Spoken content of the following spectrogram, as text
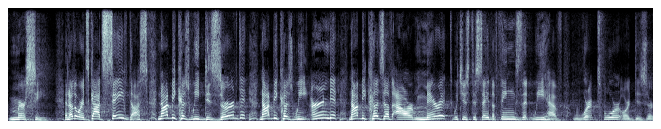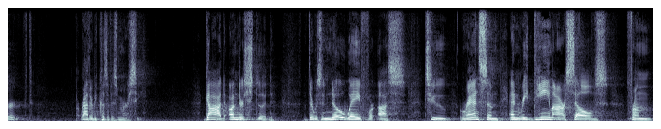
mercy in other words, God saved us not because we deserved it, not because we earned it, not because of our merit, which is to say the things that we have worked for or deserved, but rather because of His mercy. God understood that there was no way for us to ransom and redeem ourselves from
